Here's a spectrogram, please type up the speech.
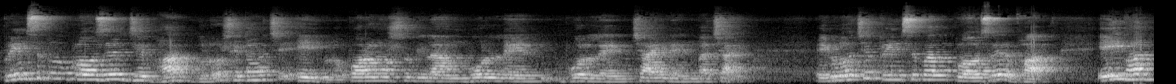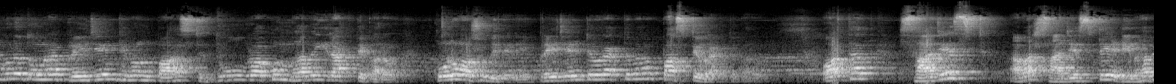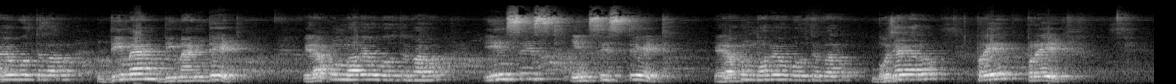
প্রিন্সিপাল ক্লজের যে ভাগগুলো, সেটা হচ্ছে এইগুলো। পরামর্শ দিলাম, বললেন বললেন, চাইলেন বা চাই। এগুলো হচ্ছে প্রিন্সিপাল ক্লজের ভাগ। এই ভাবগুলো তোমরা প্রেজেন্ট এবং পাস্ট দু রকম ভাবেই রাখতে পারো। কোনো অসুবিধে নেই। প্রেজেন্টেও রাখতে পারো পাস্টেও রাখতে পারো। অর্থাৎ সাজেস্ট আবার সাজেস্টেড এভাবেও বলতে পারো। ডিম্যান্ড ডিম্যান্ডেড এরকম ভাবেও বলতে পারো। ইনসিস্ট ইনসিস্টেড এরকম ভাবেও বলতে পারো। বোঝা গেল? প্রে প্রেড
